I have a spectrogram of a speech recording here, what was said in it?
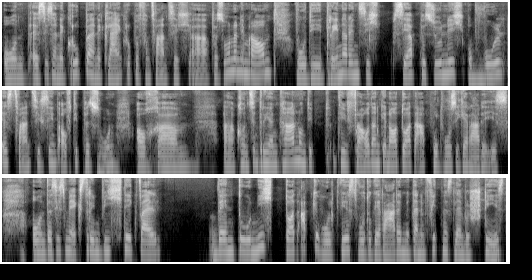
Und es ist eine Gruppe, eine Kleingruppe von 20 äh, Personen im Raum, wo die Trainerin sich sehr persönlich, obwohl es 20 sind, auf die Person auch ähm, äh, konzentrieren kann und die, die Frau dann genau dort abholt, wo sie gerade ist. Und das ist mir extrem wichtig, weil wenn du nicht dort abgeholt wirst, wo du gerade mit deinem Fitnesslevel stehst,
